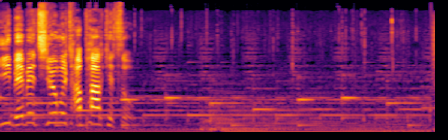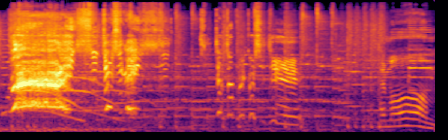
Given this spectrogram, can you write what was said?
이 맵의 지형을 다 파악했어 것이지. 할멈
